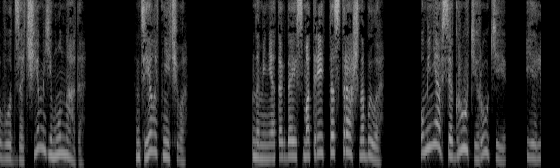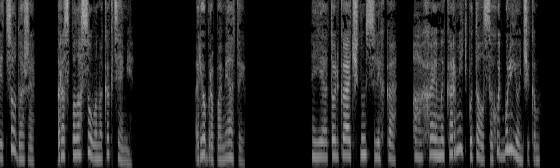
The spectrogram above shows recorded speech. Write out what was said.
Вот зачем ему надо? Делать нечего. На меня тогда и смотреть-то страшно было. У меня вся грудь и руки, и лицо даже располосовано когтями ребра помяты. Я только очнусь слегка, а Хайм кормить пытался хоть бульончиком.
